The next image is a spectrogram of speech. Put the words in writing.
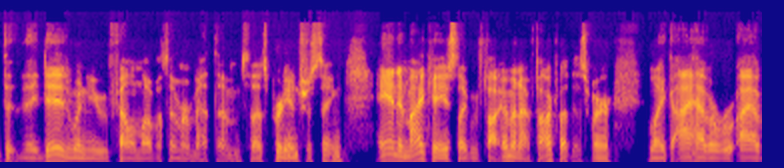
that they did when you fell in love with them or met them. So that's pretty interesting. And in my case, like we've talked, Emma and I've talked about this, where like I have a, I have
